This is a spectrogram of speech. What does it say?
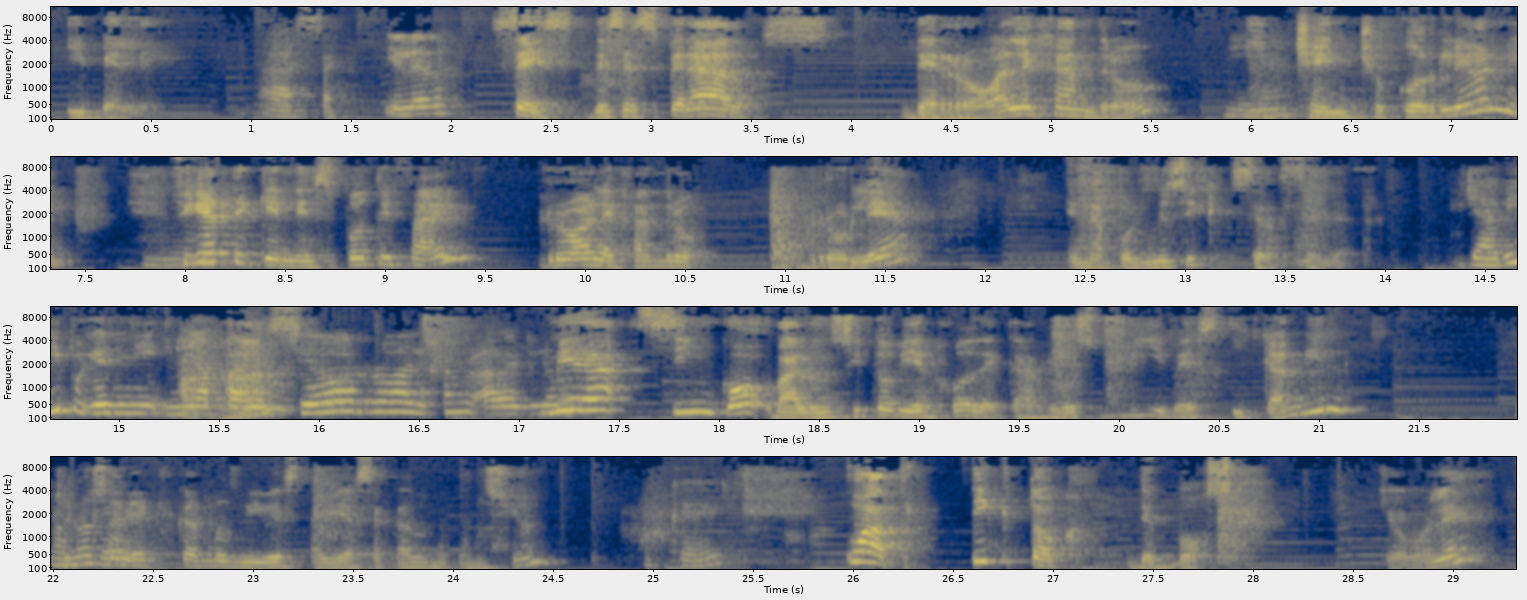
y Bele. Ah, sí. Y luego, 6. Desesperados de Ro Alejandro mira. y Chencho Corleone. mira. Fíjate que en Spotify, Ro Alejandro rolea, en Apple Music Sebastián Yatra. Ya vi, porque ni, ni apareció Ro Alejandro. A ver. Mira, 5. Baloncito Viejo de Carlos Vives y Camil. Yo no sabía que Carlos Vives había sacado una canción. Ok. 4. TikTok de Bosa. ¿Qué ole?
